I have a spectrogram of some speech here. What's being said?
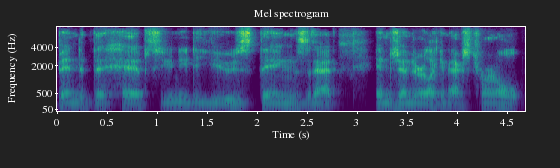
bend at the hips. You need to use things that engender like an external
